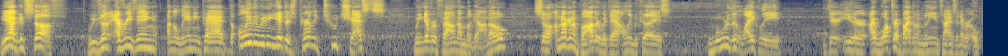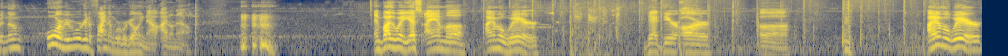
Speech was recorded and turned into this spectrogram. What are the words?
Yeah, good stuff. We've done everything on the landing pad. The only thing we didn't get, there's apparently two chests we never found on Bogano. So I'm not going to bother with that only because more than likely they're either I walked right by them a million times and never opened them, or maybe we're gonna find them where we're going now. I don't know. and by the way, yes, I am uh I am aware that there are uh, I am aware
